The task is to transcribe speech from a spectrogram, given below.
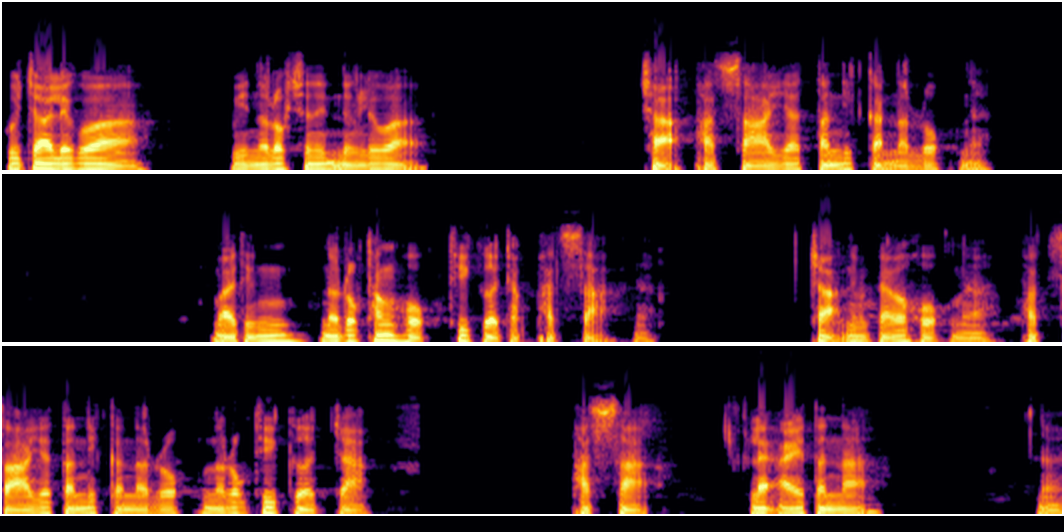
พระเจ้าเรียกว่ามีนรกชนิดหนึ่งเรียกว่า ฉะผัสสายตนิกันนรกนะหมายถึงนรกทั้งหกที่เกิดจากผัสสะนะฉะนี่มันแปลว่าหกนะผัสสายตนิกันนรก นรกที่เกิดจากผัสสะและไอตนะนะ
